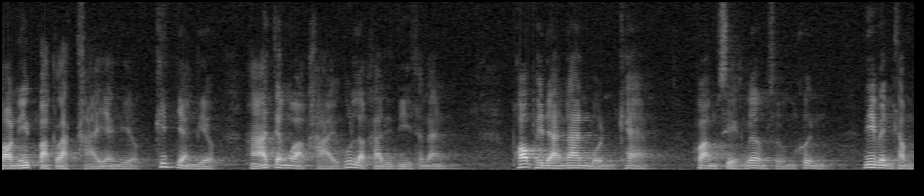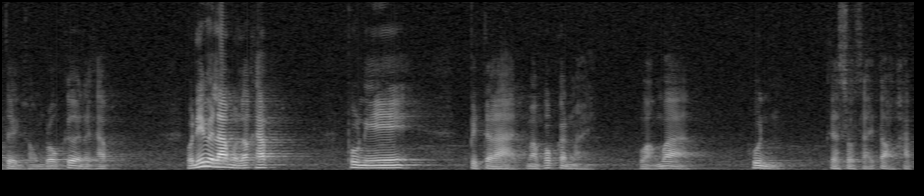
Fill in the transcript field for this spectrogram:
ตอนนี้ปักหลักขายอย่างเดียว คิดอย่างเดียว หาจังหวะขายหุ้นราคาดีๆเท่านั้น เพราะเพดานด้านบนแคบความเสี่ยงเริ่มสูงขึ้น นี่เป็นคำเตือนของโบรกเกอร์นะครับ วันนี้เวลาหมดแล้วครับพรุ่งนี้ปิดตลาดมาพบกันใหม่ หวังว่าหุ้นจะสดใสต่อครับ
